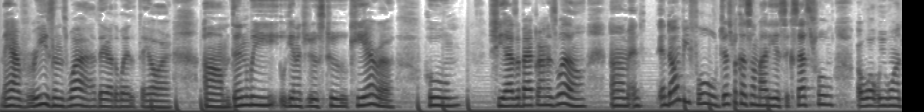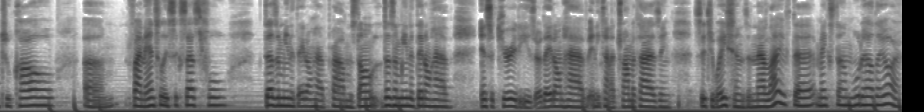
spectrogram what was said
they have reasons why they are the way that they are. Um, then we, we get introduced to Kiera, who she has a background as well. Um, and and don't be fooled. Just because somebody is successful or what we want to call um, financially successful doesn't mean that they don't have problems. Don't doesn't mean that they don't have insecurities or they don't have any kind of traumatizing situations in their life that makes them who the hell they are.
